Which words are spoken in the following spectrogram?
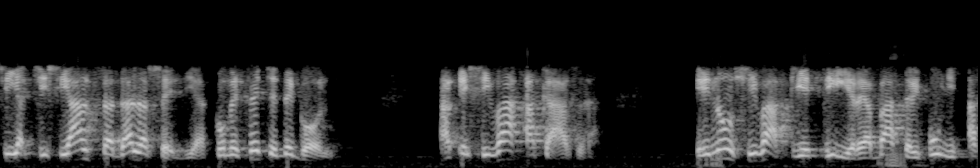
si, ci si alza dalla sedia, come fece De Gaulle, e si va a casa e non si va a pietire, a battere i pugni, a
